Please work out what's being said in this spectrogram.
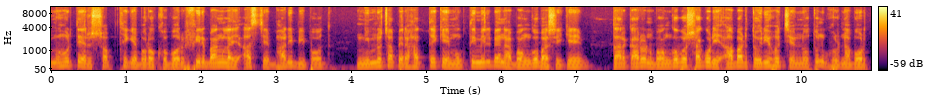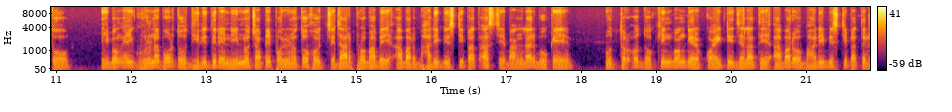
মুহূর্তের সবথেকে বড় খবর, ফির বাংলায় আসছে ভারী বিপদ। নিম্নচাপের হাত থেকে মুক্তি মিলবে না বঙ্গবাসীকে। তার কারণ, বঙ্গোপসাগরে আবার তৈরি হচ্ছে নতুন ঘূর্ণাবর্ত। এবং এই ঘূর্ণাবর্ত ধীরে ধীরে নিম্নচাপে পরিণত হচ্ছে, যার প্রভাবে আবার ভারী বৃষ্টিপাত আসছে বাংলার বুকে। উত্তর ও দক্ষিণবঙ্গের কয়েকটি জেলাতে আবারও ভারী বৃষ্টিপাতের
